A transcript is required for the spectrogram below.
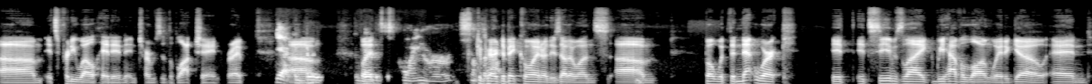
um, it's pretty well hidden in terms of the blockchain, right? Yeah, compared, um, compared but to Bitcoin or compared else. to Bitcoin or these other ones. Um, mm-hmm. But with the network, it it seems like we have a long way to go, and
